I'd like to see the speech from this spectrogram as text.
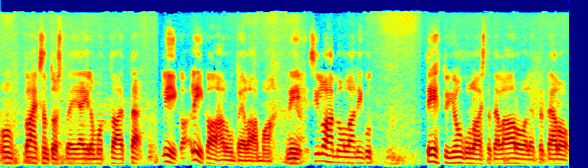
on 18 ja ilmoittaa, että liikaa, liikaa haluan pelaamaan. Niin silloinhan me ollaan niin kuin tehty jonkunlaista tällä alueella, että täällä on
